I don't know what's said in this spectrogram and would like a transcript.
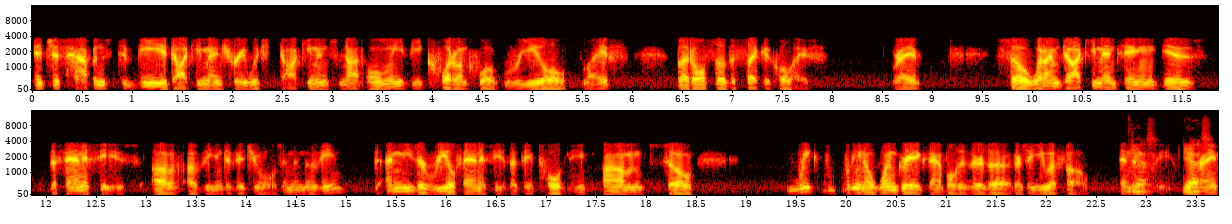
It just happens to be a documentary which documents not only the quote unquote real life, but also the psychical life, right? So what I'm documenting is the fantasies of, of the individuals in the movie, and these are real fantasies that they've told me. Um, so we, you know, one great example is there's a there's a UFO in the Yes, movie, yes. right?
